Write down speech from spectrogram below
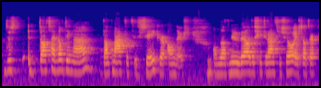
Dus dat zijn wel dingen, dat maakt het zeker anders. Omdat nu wel de situatie zo is dat er,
